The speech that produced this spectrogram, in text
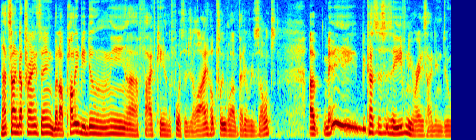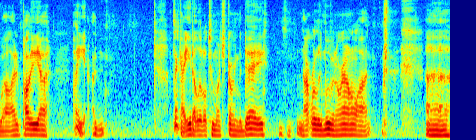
not signed up for anything, but I'll probably be doing a uh, 5K on the 4th of July. Hopefully, we'll have better results. Uh, maybe because this is an evening race, I didn't do well. I probably, probably, I, I think I ate a little too much during the day. Not really moving around a lot. uh,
